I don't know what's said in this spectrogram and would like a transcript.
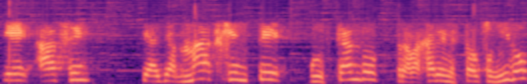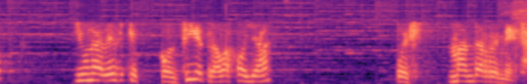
que hace que haya más gente buscando trabajar en Estados Unidos y una vez que consigue trabajo allá, pues manda remesas.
